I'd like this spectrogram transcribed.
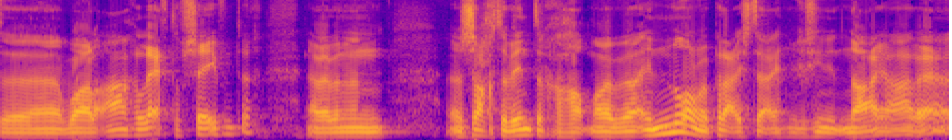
eh, waren aangelegd, of 70%. Nou, we hebben een, een zachte winter gehad, maar we hebben een enorme prijsstijging gezien in het najaar. Hè?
